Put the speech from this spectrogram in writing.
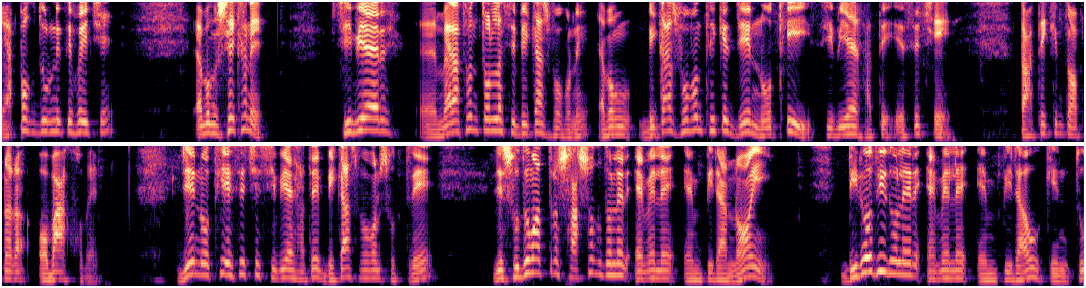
ব্যাপক দুর্নীতি হয়েছে এবং সেখানে সিবিআইয়ের ম্যারাথন তল্লাশি বিকাশ ভবনে এবং বিকাশ ভবন থেকে যে নথি সিবিআইয়ের হাতে এসেছে, তাতে কিন্তু আপনারা অবাক হবেন। যে নথি এসেছে সিবিআইয়ের হাতে বিকাশ ভবন সূত্রে যে শুধুমাত্র শাসক দলের এমএলএ এমপিরা নয়, বিরোধী দলের এমএলএ এমপিরাও কিন্তু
